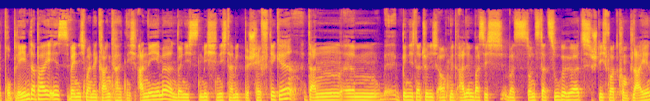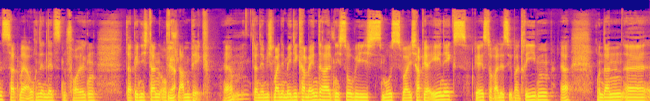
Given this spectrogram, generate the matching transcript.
Das Problem dabei ist, wenn ich meine Krankheit nicht annehme und wenn ich mich nicht damit beschäftige, dann ähm, bin ich natürlich auch mit allem, was ich, was sonst dazugehört, Stichwort Compliance, hat man ja auch in den letzten Folgen, da bin ich dann oft ja. schlampig. Ja, dann nehme ich meine Medikamente halt nicht so, wie ich es muss, weil ich habe ja eh nichts, ist doch alles übertrieben. Ja, und dann äh,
